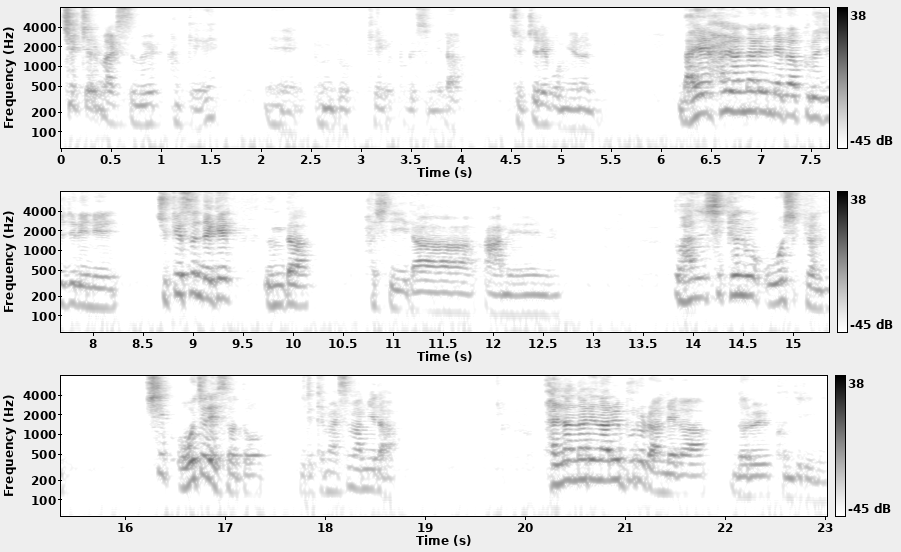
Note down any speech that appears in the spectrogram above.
7절 말씀을 함께 예, 봉독해 보겠습니다. 7절에 보면은 나의 한란 날에 내가 부르짖으리니 주께서 내게 응답하시리이다. 아멘. 또한 시편 50편 15절에서도 이렇게 말씀합니다. 환난 날에 나를 부르라 내가 너를 건지리니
